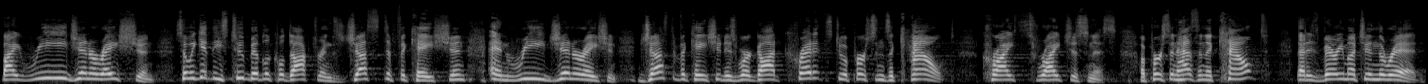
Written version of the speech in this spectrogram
by regeneration. So we get these two biblical doctrines justification and regeneration. Justification is where God credits to a person's account Christ's righteousness. A person has an account that is very much in the red,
